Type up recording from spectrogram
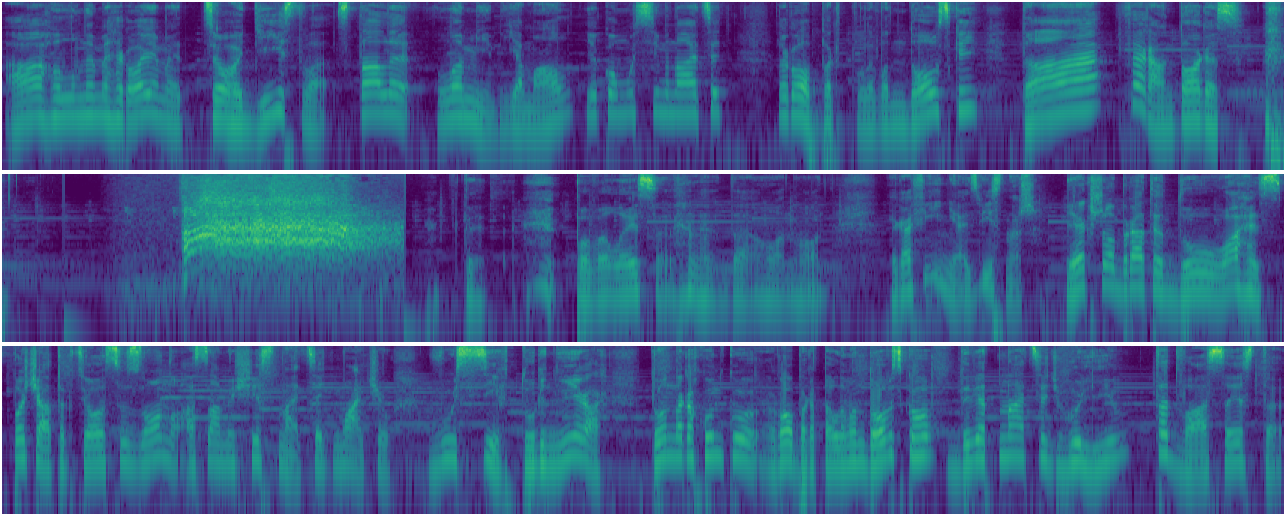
А головними героями цього дійства стали Ламін Ямал, якому 17, Роберт Левандовський та Ферран Торес. Повелися. да, гон, гон. Рафінія, звісно ж. Якщо брати до уваги початок цього сезону, а саме 16 матчів в усіх турнірах, то на рахунку Роберта Левандовського 19 голів та 2 асиста.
